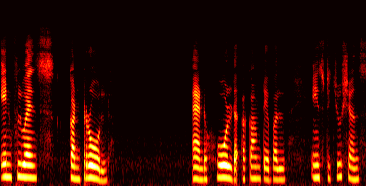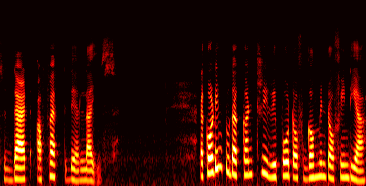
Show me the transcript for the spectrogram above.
influence, control, and hold accountable institutions that affect their lives. According to the country report of Government of India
